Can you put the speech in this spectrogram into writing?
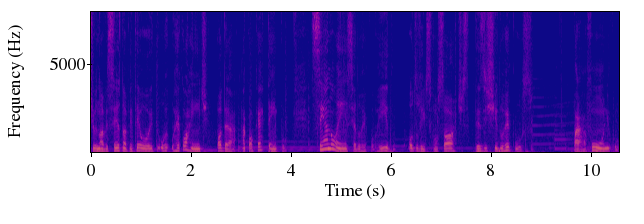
Artigo 998, o recorrente poderá, a qualquer tempo, sem anuência do recorrido ou dos lides consortes, desistir do recurso. Parágrafo único.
